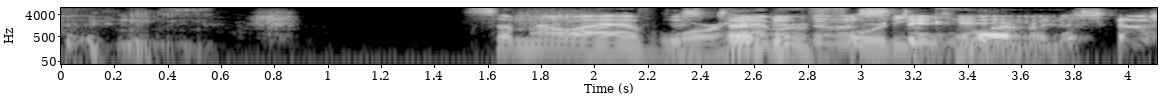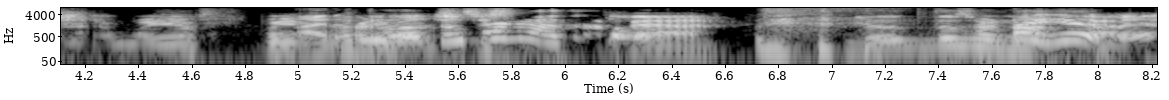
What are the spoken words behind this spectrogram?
somehow I have Just turned Warhammer into a Steam Library 40k. discussion. We've, we've I don't- pretty much those just are not that bad. those, those are not Hey, yeah, that man.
